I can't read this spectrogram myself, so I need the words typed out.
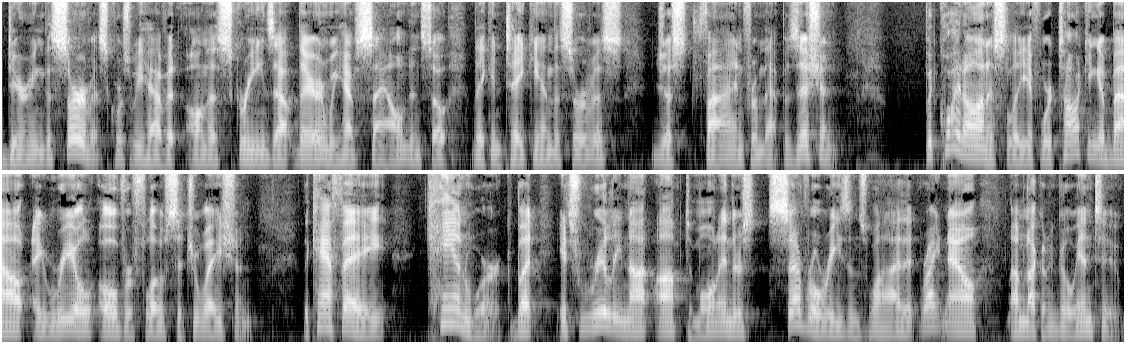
during the service. Of course, we have it on the screens out there and we have sound, and so they can take in the service just fine from that position. But quite honestly, if we're talking about a real overflow situation, the cafe can work, but it's really not optimal, and there's several reasons why that right now I'm not going to go into.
